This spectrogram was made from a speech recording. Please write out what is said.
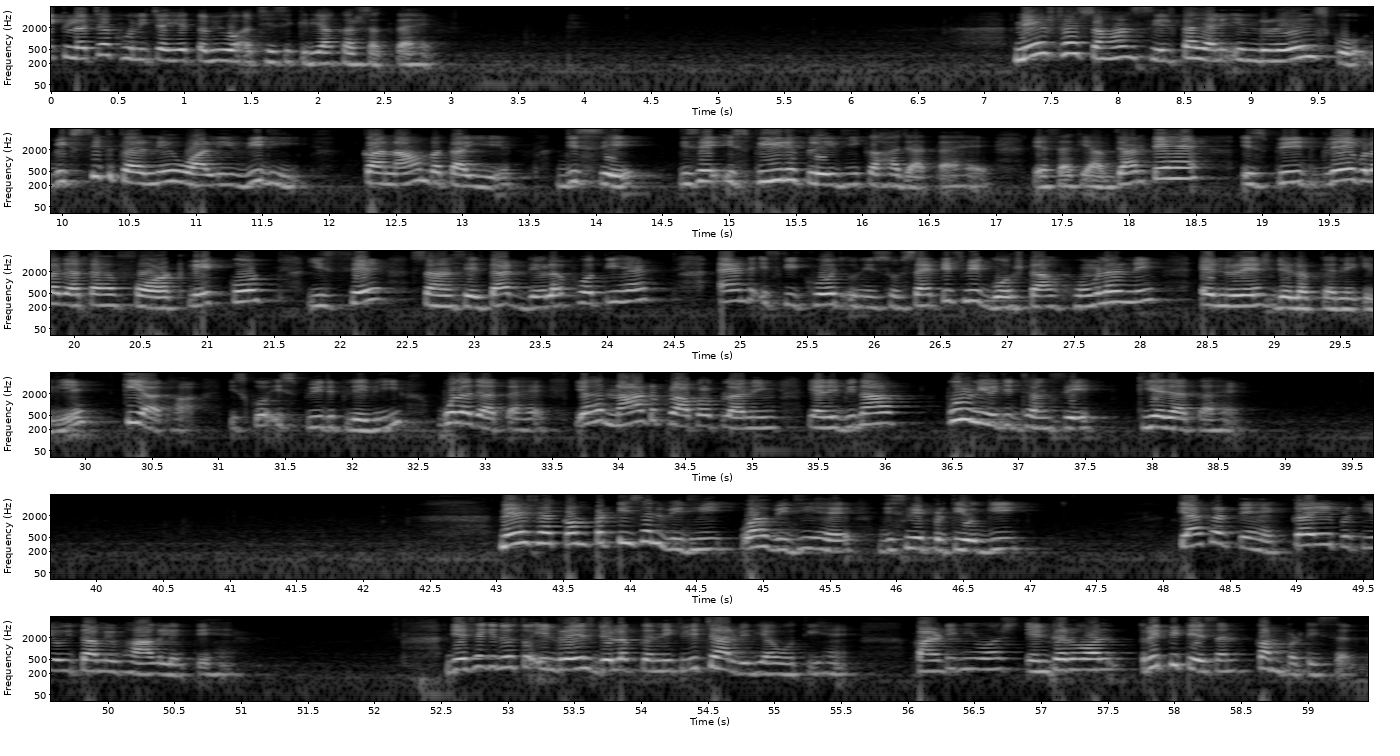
एक लचक होनी चाहिए, तभी वो अच्छे से क्रिया कर सकता है। नेक्स्ट है सहनशीलता यानी इंड्योरेंस को विकसित करने वाली विधि। का नाम बताइए, जिससे, जिसे स्पीड प्ले भी कहा जाता है। जैसा कि आप जानते हैं स्पीड प्ले बोला जाता है फॉर्ट लेक को इससे सहनशीलता डेवलप होती है। एंड इसकी खोज 1937 में गोस्टा होमलर ने एंडोरेंस डेवलप करने के लिए किया था। इसको स्पीड प्ले भी बोला जाता है। यह नॉट प्रॉपर प्लानिंग यानी बिना पूर्व नियोजित ढंग से किया जाता है। नेक्स्ट है कंपटीशन विधि, वह विधि है जिसमें प्रतियोगी क्या करते हैं? कई प्रतियोगिता में भाग लेते हैं। जैसे कि दोस्तों इंटरेस्ट डेवलप करने के लिए चार विधियाँ होती हैं। Continuous interval repetition competition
